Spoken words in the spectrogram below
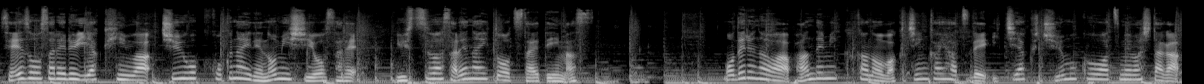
製造される医薬品は中国国内でのみ使用され、輸出はされないと伝えています。モデルナはパンデミック下のワクチン開発で一躍注目を集めましたが、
